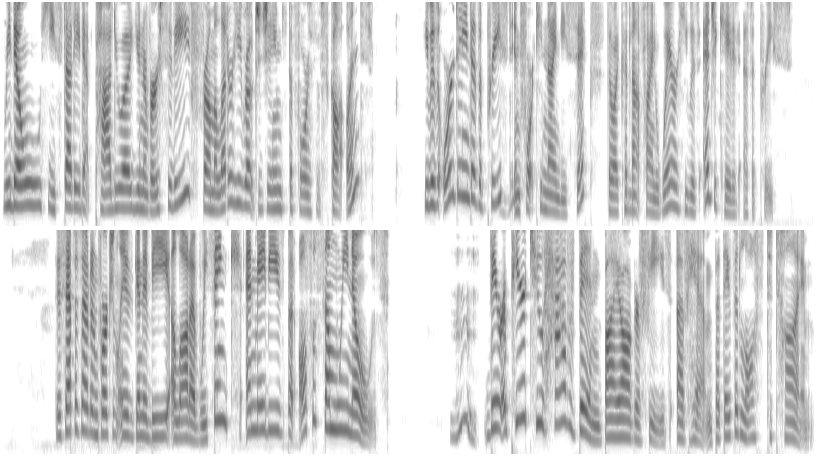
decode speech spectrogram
We know he studied at Padua University from a letter he wrote to James IV of Scotland. He was ordained as a priest in 1496, though I could not find where he was educated as a priest. This episode, unfortunately, is going to be a lot of we think and maybes, but also some we knows. Mm. There appear to have been biographies of him, but they've been lost to time.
